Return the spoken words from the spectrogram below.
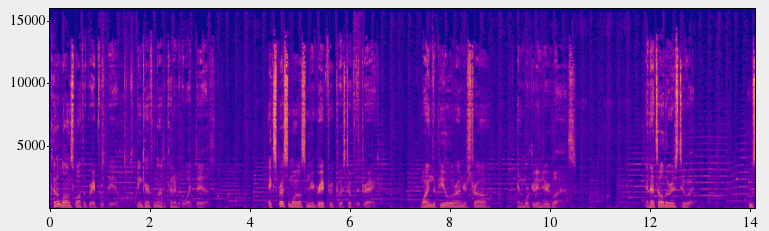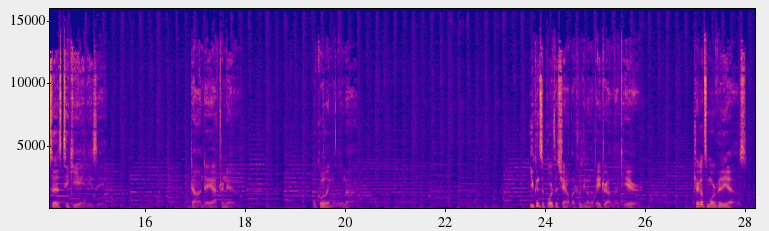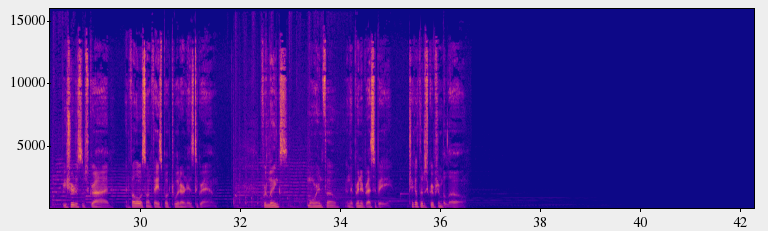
Cut a long swath of grapefruit peel, being careful not to cut into the white pith. Express some oils from your grapefruit twist over the drink. Wind the peel around your straw and work it into your glass. And that's all there is to it. Who says tiki ain't easy? Donn day afternoon. Okole Maluna. You can support this channel by clicking on the Patreon link here. Check out some more videos. Be sure to subscribe and follow us on Facebook, Twitter, and Instagram. For links, more info, and the printed recipe, check out the description below.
